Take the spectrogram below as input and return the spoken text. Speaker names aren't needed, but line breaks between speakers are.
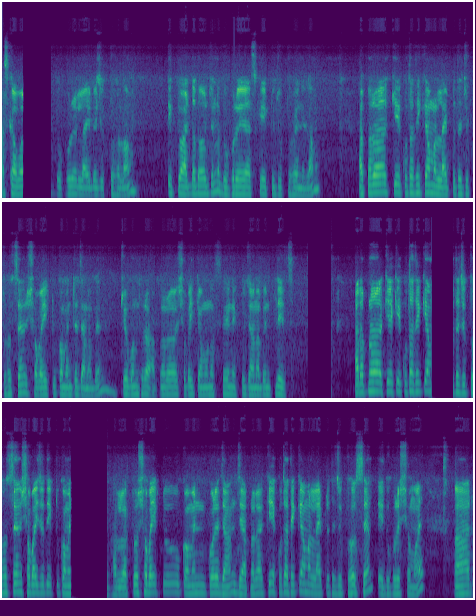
আজকে আবার দুপুরের লাইভে যুক্ত হলাম। একটু আড্ডা দেওয়ার জন্য দুপুরে আজকে একটু যুক্ত হয়ে নিলাম। আপনারা কে কোথা থেকে আমার লাইভটাতে যুক্ত হচ্ছেন, সবাই একটু কমেন্টে জানাবেন। প্রিয় বন্ধুরা, আপনারা সবাই কেমন আছেন একটু জানাবেন প্লিজ আর আপনারা কে কে কোথা থেকে আমার সাথে যুক্ত হচ্ছেন, সবাই যদি একটু কমেন্ট ভালো লাগতো, সবাই একটু কমেন্ট করে যান যে আপনারা কে কোথা থেকে আমার লাইভটাতে যুক্ত হচ্ছেন এই দুপুরের সময়। আর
